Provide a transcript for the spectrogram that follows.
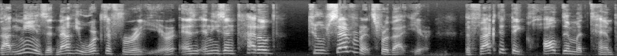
That means that now he worked there for a year and, and he's entitled to severance for that year the fact that they called him a temp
